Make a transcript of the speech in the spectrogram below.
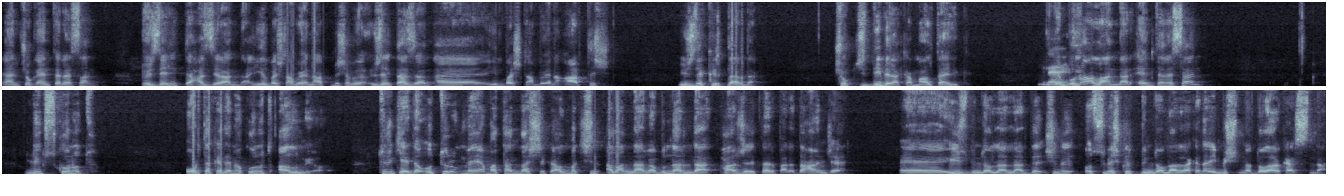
Yani çok enteresan. Özellikle Haziran'da, yılbaşından bu yana artmış ama özellikle Haziran, e, yılbaşından bu yana artış yüzde kırklarda. Çok ciddi bir rakam 6 aylık. Evet. Ve bunu alanlar enteresan lüks konut, orta kademe konut almıyor. Türkiye'de oturum veya vatandaşlık almak için alanlar var. Bunların da harcadıkları para daha önce e, 100 bin dolarlardı. Şimdi 35-40 bin dolarlara kadar inmiş durumda dolar karşısında.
